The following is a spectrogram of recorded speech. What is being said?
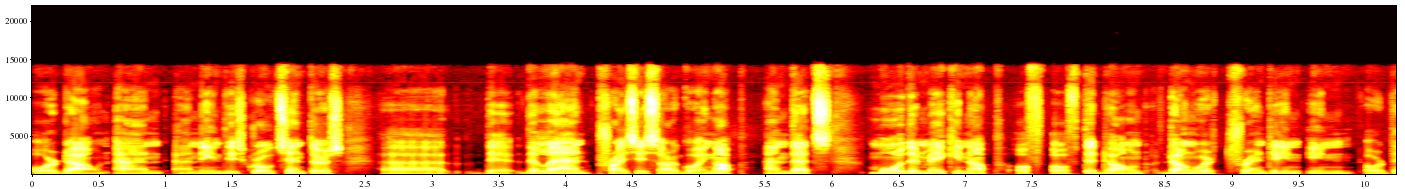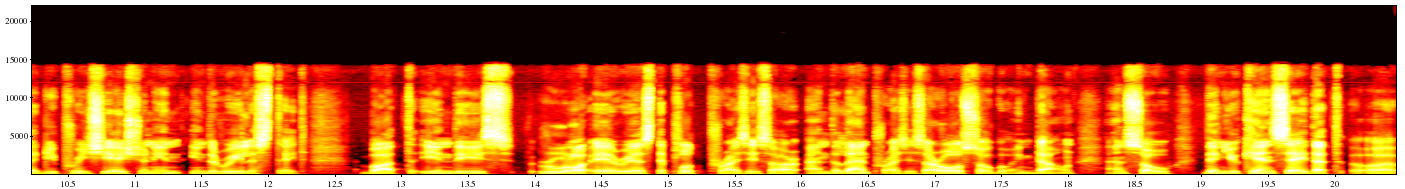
or down. And and in these growth centers uh, the the land prices are going up. And that's more than making up of of the down downward trend in in or the depreciation in in the real estate but in these rural areas the plot prices are and the land prices are also going down. And so then you can say that uh,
